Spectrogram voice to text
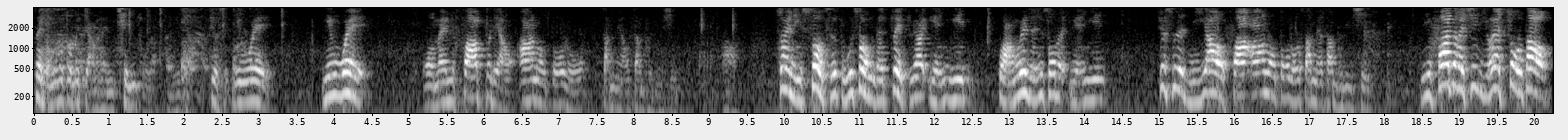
这里面都跟我们讲的很清楚了，很讲，就是因为，因为我们发不了阿耨多罗三藐三菩提心啊，所以你受持读诵的最主要原因，广为人说的原因，就是你要发阿耨多罗三藐三菩提心，你发这个心，你会做到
